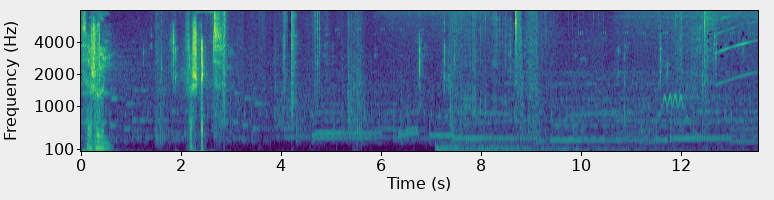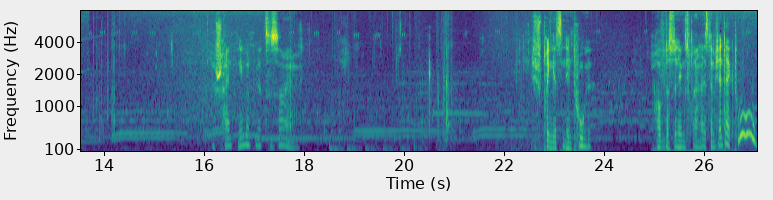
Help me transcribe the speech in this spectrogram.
Sehr schön. Versteckt. Niemand mehr zu sein. Ich springe jetzt in den Pool. Ich hoffe, dass da nirgendwo einer ist, der mich entdeckt. Uh.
